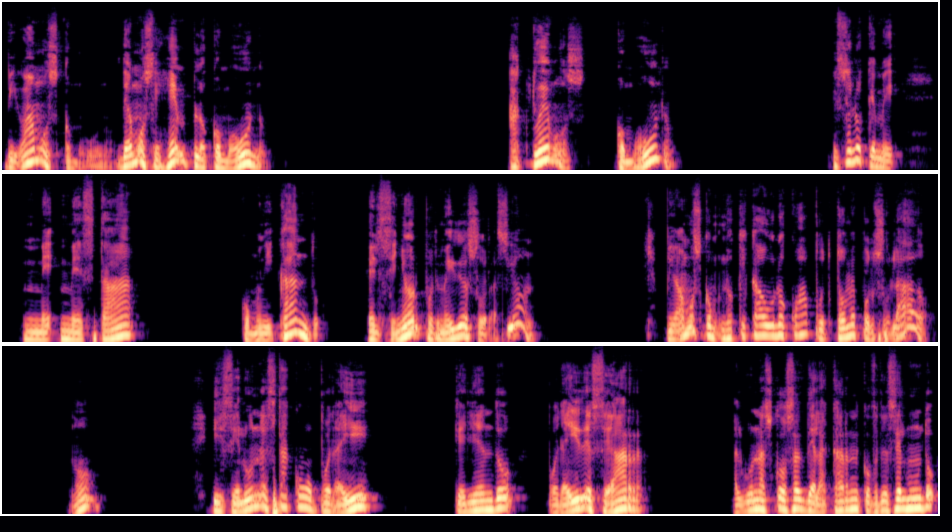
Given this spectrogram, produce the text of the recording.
Vivamos como uno, demos ejemplo como uno. Actuemos como uno. Eso es lo que me, me, me está comunicando el Señor por medio de su oración. Vivamos como, no que cada uno tome por su lado. ¿no? Y si el uno está como por ahí, queriendo por ahí desear algunas cosas de la carne que ofrece el mundo,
